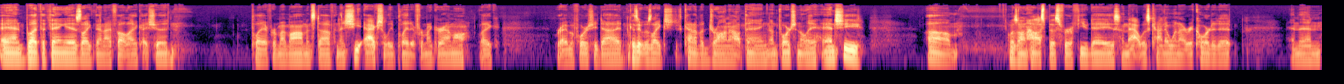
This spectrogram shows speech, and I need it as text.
And but the thing is like then I felt like I should play it for my mom and stuff and then she actually played it for my grandma like right before she died because it was like kind of a drawn out thing unfortunately and she um was on hospice for a few days and that was kind of when I recorded it and then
